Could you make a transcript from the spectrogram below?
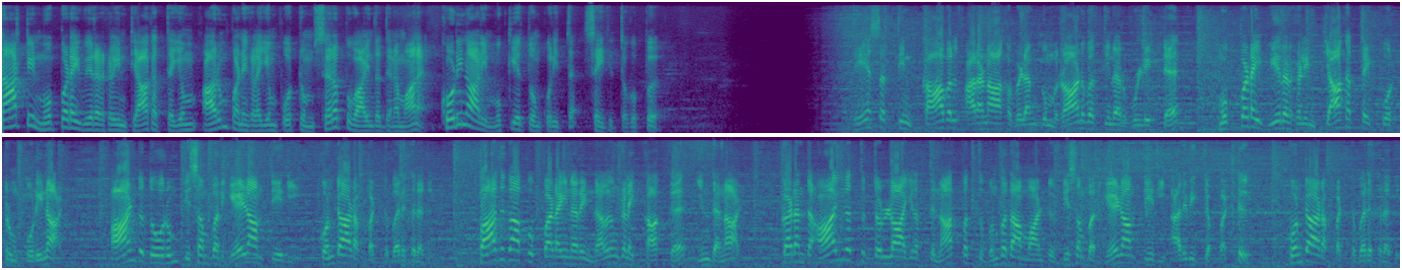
நாட்டின் முப்படை வீரர்களின் தியாகத்தையும் அரும்பணிகளையும் போற்றும் சிறப்பு வாய்ந்த தினமான கொடிநாளின் முக்கியத்துவம் குறித்த செய்தி தொகுப்பு. தேசத்தின் காவல் அரணாக விளங்கும் இராணுவத்தினர் உள்ளிட்ட முப்படை வீரர்களின் தியாகத்தை போற்றும் கொடிநாள் ஆண்டுதோறும் டிசம்பர் ஏழாம் தேதி கொண்டாடப்பட்டு வருகிறது. பாதுகாப்பு படையினரின் நலன்களை காக்க இந்த நாள் கடந்த ஆயிரத்து தொள்ளாயிரத்து நாற்பத்தி ஒன்பதாம் ஆண்டு டிசம்பர் ஏழாம் தேதி அறிவிக்கப்பட்டு கொண்டாடப்பட்டு வருகிறது.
